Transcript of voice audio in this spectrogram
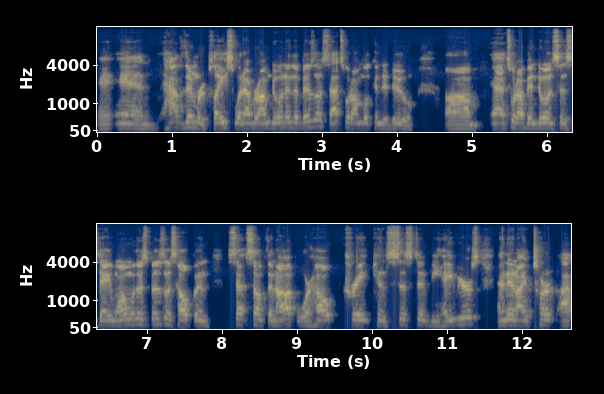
and, and have them replace whatever I'm doing in the business, that's what I'm looking to do. Um, that's what I've been doing since day one with this business, helping set something up or help create consistent behaviors. And then I turn, I,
